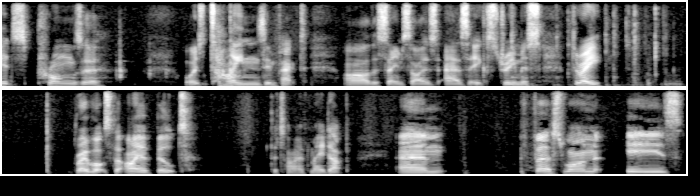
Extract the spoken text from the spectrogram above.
Its prongs are... Or its tines, in fact, are the same size as Extremis 3. Robots that I have built, that I have made up. Um, first one is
